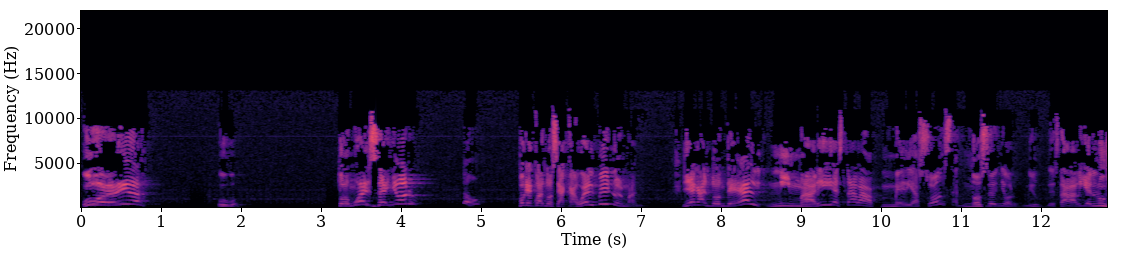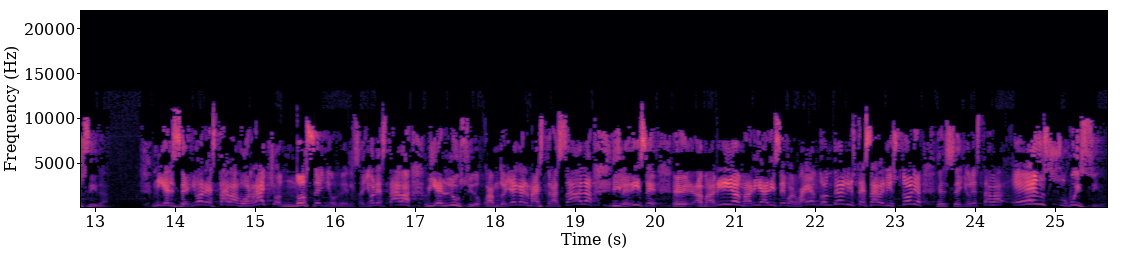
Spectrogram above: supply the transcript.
¿Hubo bebida? Hubo. ¿Tomó el Señor? No. Porque cuando se acabó el vino, hermano, llegan donde él, ni María estaba media sonza, no señor, estaba bien lúcida. Ni el Señor estaba borracho, no Señor, el Señor estaba bien lúcido. Cuando llega el maestrasala y le dice eh, a María, María dice, bueno, vayan donde él y usted sabe la historia, el Señor estaba en su juicio.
